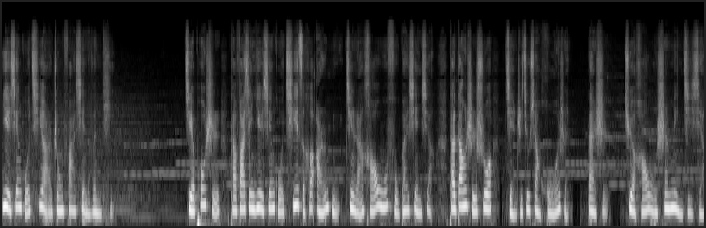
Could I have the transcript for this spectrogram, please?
叶先国妻儿中发现的问题。解剖时，他发现叶先国妻子和儿女竟然毫无腐败现象，他当时说简直就像活人，但是。却毫无生命迹象，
